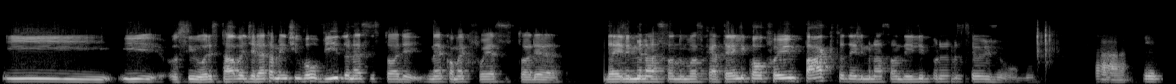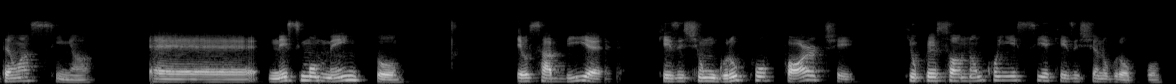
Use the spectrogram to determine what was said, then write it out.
E, e, o senhor estava diretamente envolvido nessa história, né? Como é que foi essa história da eliminação do Moscatelli? Qual foi o impacto da eliminação dele para o seu jogo? Tá, então assim, ó, é, nesse momento, eu sabia que existia um grupo forte que o pessoal não conhecia que existia no grupo.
